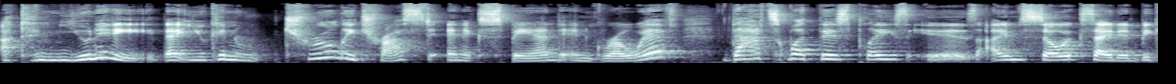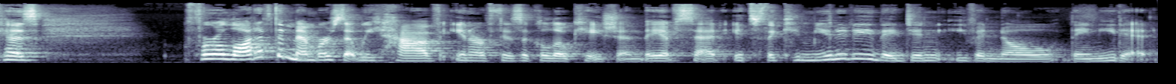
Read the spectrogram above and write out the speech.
a community that you can truly trust and expand and grow with. That's what this place is. I'm so excited because for a lot of the members that we have in our physical location, they have said it's the community they didn't even know they needed.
